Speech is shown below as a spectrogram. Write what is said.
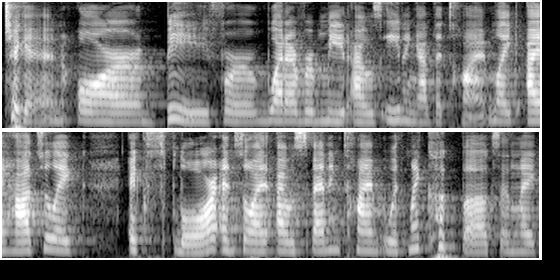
chicken or beef or whatever meat i was eating at the time. Like i had to like explore. And so I, I was spending time with my cookbooks and like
